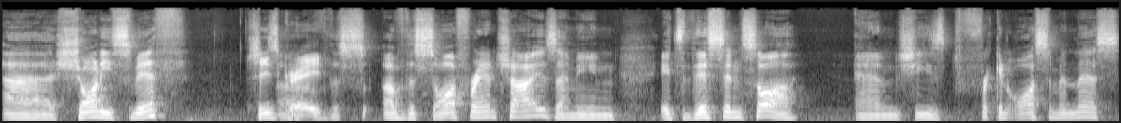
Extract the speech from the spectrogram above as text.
Uh, Shawnee Smith she's great. of the of the Saw franchise. I mean, it's this and Saw, and she's freaking awesome in this.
